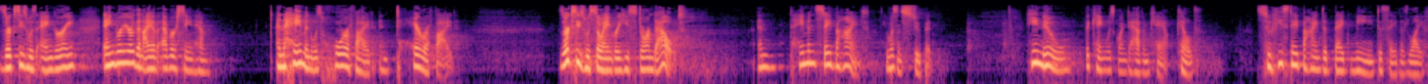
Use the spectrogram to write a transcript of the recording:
Xerxes was angry, angrier than I have ever seen him. And Haman was horrified and terrified. Xerxes was so angry he stormed out. And Haman stayed behind. He wasn't stupid. He knew the king was going to have him killed. So he stayed behind to beg me to save his life.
